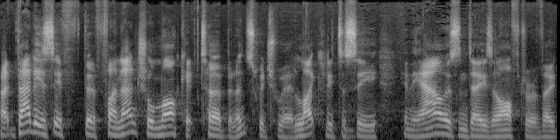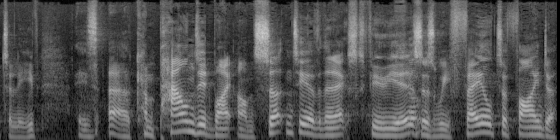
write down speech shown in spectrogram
Right? That is if the financial market turbulence, which we're likely to see in the hours and days after a vote to leave, is uh, compounded by uncertainty over the next few years as we fail to find a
